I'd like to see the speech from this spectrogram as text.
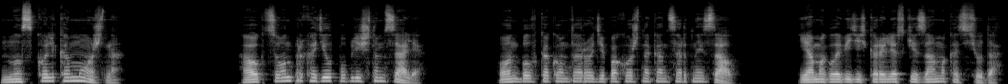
Ну сколько можно? Аукцион проходил в публичном зале. Он был в каком-то роде похож на концертный зал. Я могла видеть королевский замок отсюда.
